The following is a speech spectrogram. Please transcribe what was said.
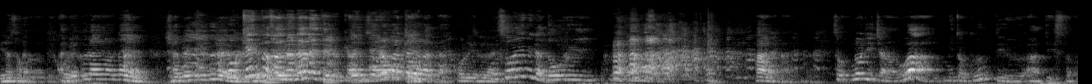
皆様なんでこれぐらいのね喋りぐらいもう健太さんが慣れてる感全然じよかったよかった。これぐらいそういう意味では同類。はいはいそうのりちゃんは水戸君っていうアーティストの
